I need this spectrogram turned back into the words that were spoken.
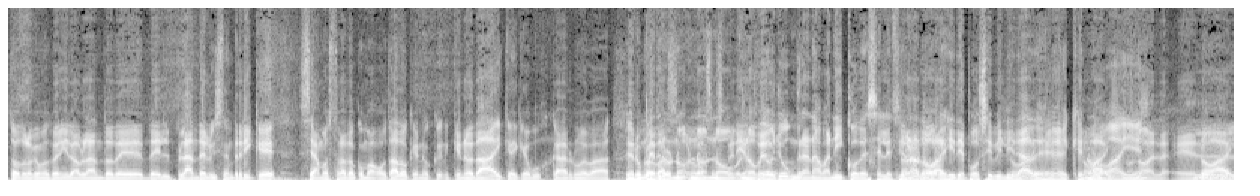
todo lo que hemos venido hablando de- del plan de Luis Enrique se ha mostrado como agotado, que no, que, que no da y que hay que buscar nuevas. Pero nuevas- Pedro, no, no, nuevas no, veo yo un gran abanico de seleccionadores hay. y de posibilidades, No hay. ¿eh? es que no, No lo hay. hay. ¿eh? No, el, el- No hay.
